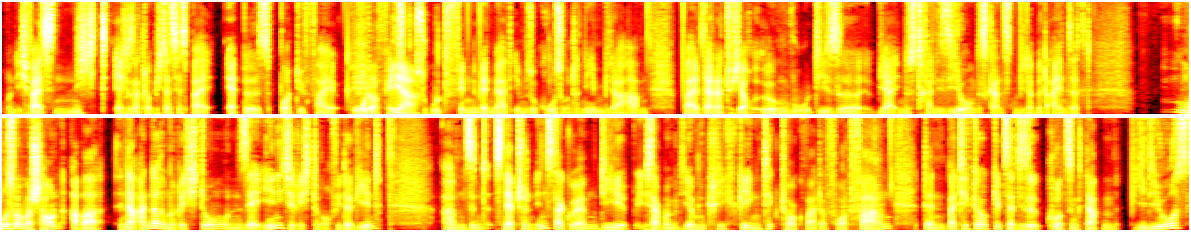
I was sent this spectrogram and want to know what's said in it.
Und ich weiß nicht, ehrlich gesagt, ob ich das jetzt bei Apple, Spotify oder Facebook Ja. so gut finde, wenn wir halt eben so große Unternehmen wieder haben, weil da natürlich auch irgendwo diese ja, Industrialisierung des Ganzen wieder mit einsetzt. Muss man mal schauen, aber in einer anderen Richtung und sehr ähnliche Richtung auch wieder gehend, ähm, sind Snapchat und Instagram, die, ich sag mal, mit ihrem Krieg gegen TikTok weiter fortfahren. Denn bei TikTok gibt's ja diese kurzen, knappen Videos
